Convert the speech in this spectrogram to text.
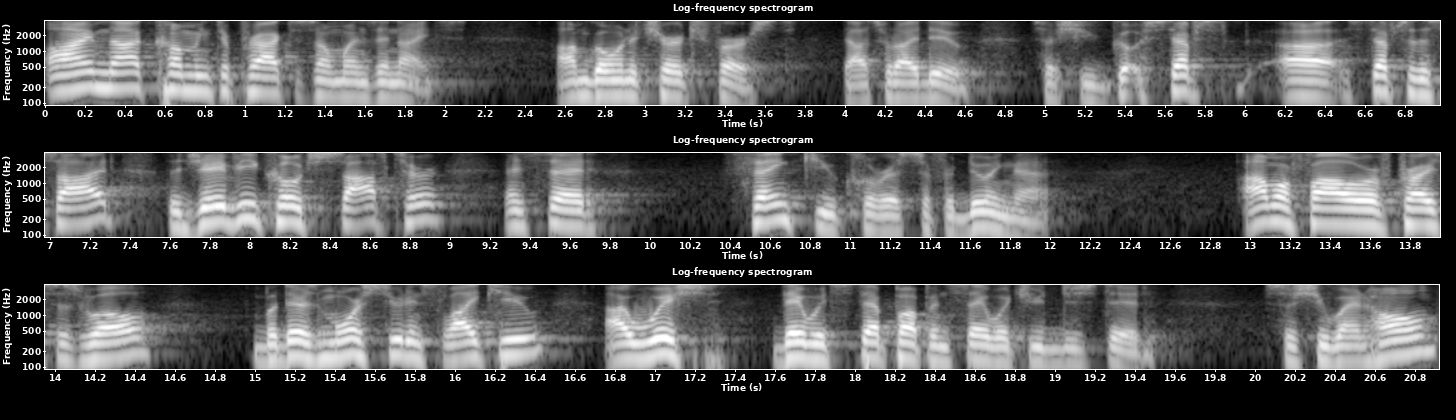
I'm not coming to practice on Wednesday nights. I'm going to church first. That's what I do. So she go, steps, uh, steps to the side. The JV coach stopped her and said, Thank you, Clarissa, for doing that. I'm a follower of Christ as well, but there's more students like you. I wish they would step up and say what you just did. So she went home.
